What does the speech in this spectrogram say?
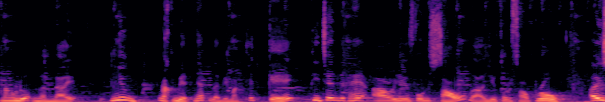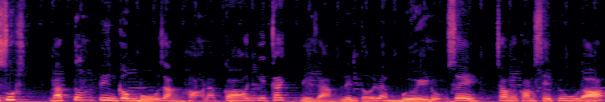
năng lượng gần đấy nhưng đặc biệt nhất là về mặt thiết kế, thì trên cái thế hệ ROG Phone 6 và ROG Phone 6 Pro, Asus đã tự tin công bố rằng họ đã có những cái cách để giảm lên tới là 10 độ C cho cái con CPU đó.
